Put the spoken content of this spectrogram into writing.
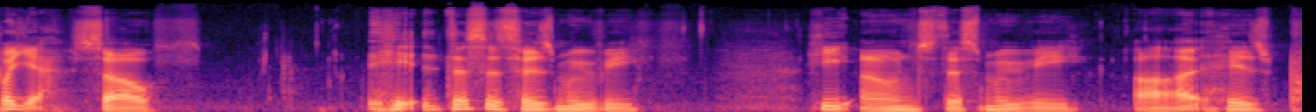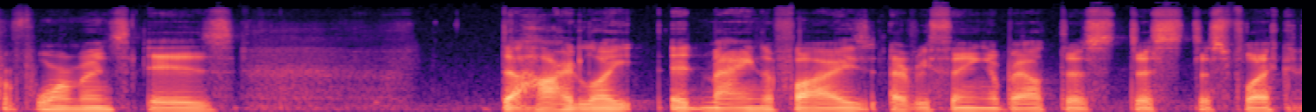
But yeah, so he, this is his movie. He owns this movie uh, his performance is the highlight. It magnifies everything about this this this flick.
